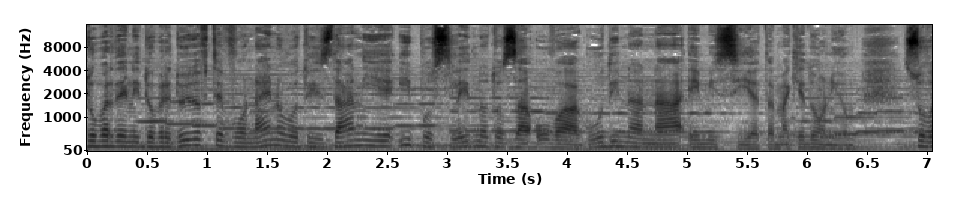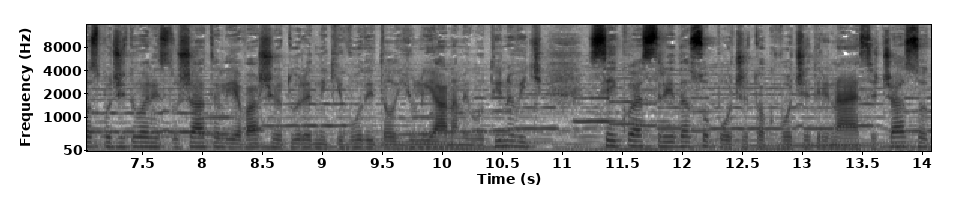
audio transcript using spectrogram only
Добар ден и добре дојдовте во најновото издание и последното за оваа година на емисијата Македониум. Со вас, почитувани слушатели, е вашиот уредник и водител Јулијана Милутиновиќ, секоја среда со почеток во 14 часот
